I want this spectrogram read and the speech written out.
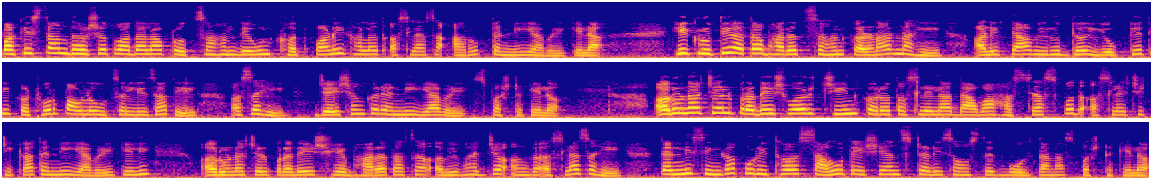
पाकिस्तान दहशतवादाला प्रोत्साहन देऊन खतपाणी घालत असल्याचा आरोप त्यांनी यावेळी केला. ही कृती आता भारत सहन करणार नाही आणि त्याविरुद्ध योग्य ती कठोर पावलं उचलली जातील असंही जयशंकर यांनी यावेळी स्पष्ट केलं. अरुणाचल प्रदेशवर चीन करत असलेला दावा हास्यास्पद असल्याची टीका त्यांनी यावेळी केली. अरुणाचल प्रदेश हे भारताचं अविभाज्य अंग असल्याचंही त्यांनी सिंगापूर इथं साऊथ एशियन स्टडी संस्थेत बोलताना स्पष्ट केलं.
